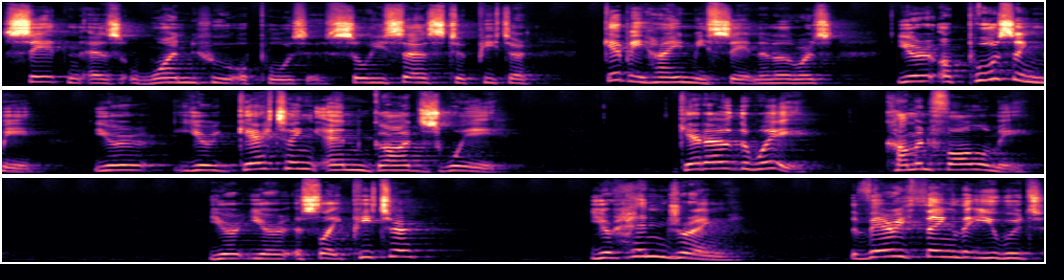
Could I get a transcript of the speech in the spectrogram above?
Satan is one who opposes. So he says to Peter, Get behind me, Satan. In other words, you're opposing me. You're, you're getting in God's way. Get out the way. Come and follow me. You're, you're, it's like, Peter, you're hindering the very thing that you would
